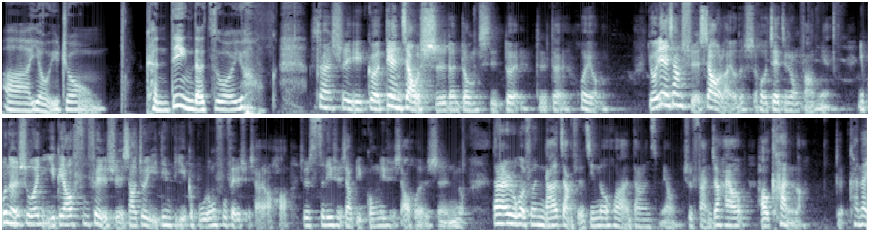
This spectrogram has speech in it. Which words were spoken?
呃有一种肯定的作用。算是一个垫脚石的东西，对对对，会有，有点像学校了。有的时候这这种方面，你不能说一个要付费的学校就一定比一个不用付费的学校要好，就是私立学校比公立学校，或者是那种。当然，如果说你拿到奖学金的话，当然怎么样，就反正还要还要看了，对，看他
